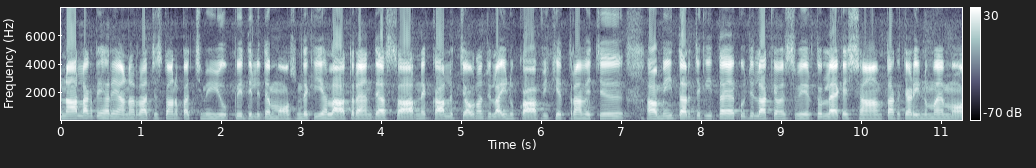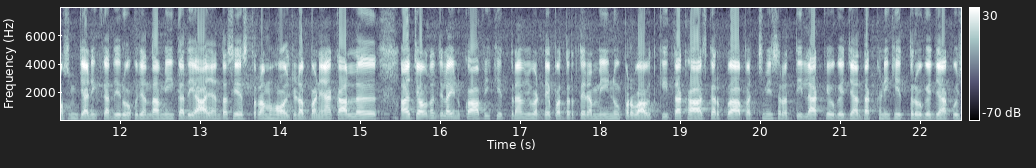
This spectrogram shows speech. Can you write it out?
ਨਾਲ ਲੱਗਦੇ ਹਰਿਆਣਾ, ਰਾਜਸਥਾਨ, ਪੱਛਮੀ ਯੂਪੀ ਦਿੱਲੀ ਦੇ ਮੌਸਮ ਦੇ ਕੀ ਹਾਲਾਤ ਰਹਿਣ ਦੇ ਆਸਾਰ ਨੇ। ਕੱਲ 14 ਜੁਲਾਈ ਨੂੰ ਕਾਫੀ ਖੇਤਰਾਂ ਵਿੱਚ ਮੀਂਹ ਦਰਜ ਕੀਤਾ ਹੈ। ਕੁਝ ਇਲਾਕਿਆਂ ਵਿੱਚ ਸਵੇਰ ਤੋਂ ਲੈ ਕੇ ਸ਼ਾਮ ਤੱਕ ਝੜੀ ਨੂੰ ਮੌਸਮ ਜਾਨੀ ਕਦੇ ਰੁਕ ਜਾਂਦਾ, ਮੀਂਹ ਕਦੇ ਆ ਜਾਂਦਾ ਸੀ। ਇਸ ਤਰ੍ਹਾਂ ਮਾਹੌਲ ਜਿਹੜਾ ਬਣਿਆ ਕੱਲ 14 ਜੁਲਾਈ ਨੂੰ ਕਾਫੀ ਖੇਤਰਾਂ ਵਿੱਚ ਵੱਡੇ ਪੱਧਰ ਤੇ ਮੀਂਹ ਨੂੰ ਪ੍ਰਭਾਵਿਤ ਕੀਤਾ। ਖਾਸ ਕਰ ਪ- ਪੱਛਮੀ ਸਰਹੱਦੀ ਇਲਾਕੇ ਹੋ ਗਏ ਜਾਂ ਦੱਖਣੀ ਖੇਤਰ ਹੋ ਗਏ ਜਾਂ ਕੁਝ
